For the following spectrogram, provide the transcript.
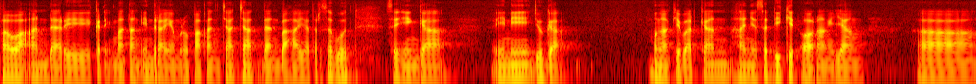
bawaan dari kenikmatan indera yang merupakan cacat dan bahaya tersebut, sehingga ini juga mengakibatkan hanya sedikit orang yang uh,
